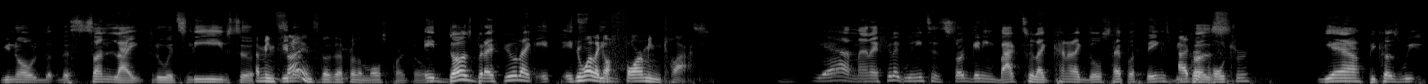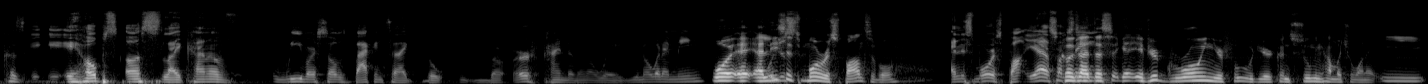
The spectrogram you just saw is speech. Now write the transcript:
you know, the, the sunlight through its leaves. To I mean, you know, science does that for the most part, though. it does, but I feel like it. It's you want like a farming class, yeah, man. I feel like we need to start getting back to like kind of like those type of things because agriculture. Yeah, because we because it, it helps us like kind of weave ourselves back into like the the earth kind of in a way. You know what I mean? Well, a- at least just- it's more responsible. And it's more respons Yeah, Because at the if you're growing your food, you're consuming how much you want to eat.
